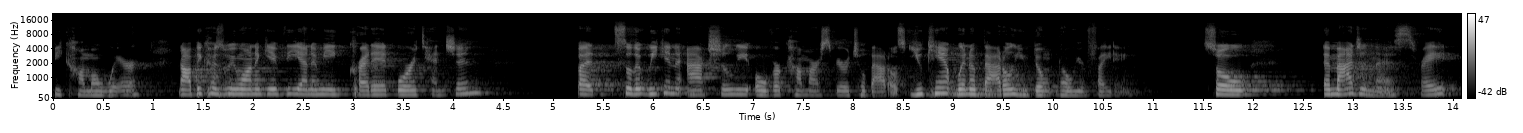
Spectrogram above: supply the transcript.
become aware. Not because we want to give the enemy credit or attention, but so that we can actually overcome our spiritual battles. You can't win a battle you don't know you're fighting. So imagine this, right?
